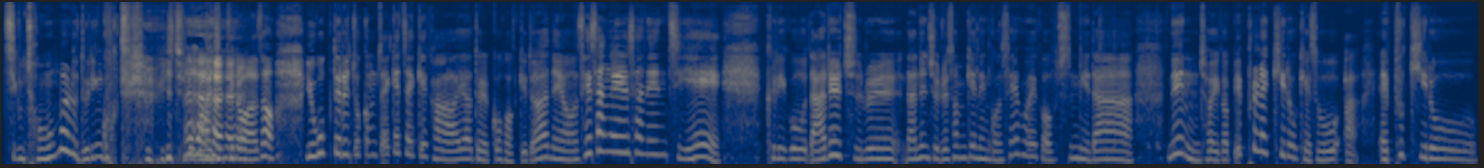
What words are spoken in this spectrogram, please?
지금 정말로 느린 곡들을 위주로 많이 들어와서 요 곡들은 조금 짧게 짧게 가야 될 것 같기도 하네요. 세상을 사는 지혜 그리고 나를 주를 나는 주를 섬기는 것에 후회가 없습니다.는 저희가 B 플랫 키로 계속 아 F 키로가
